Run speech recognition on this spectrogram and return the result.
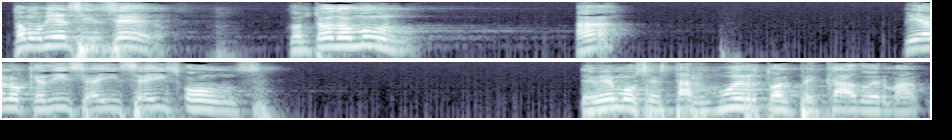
Estamos bien sinceros con todo el mundo. ¿Ah? Vea lo que dice ahí 6.11. Debemos estar muertos al pecado, hermanos.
